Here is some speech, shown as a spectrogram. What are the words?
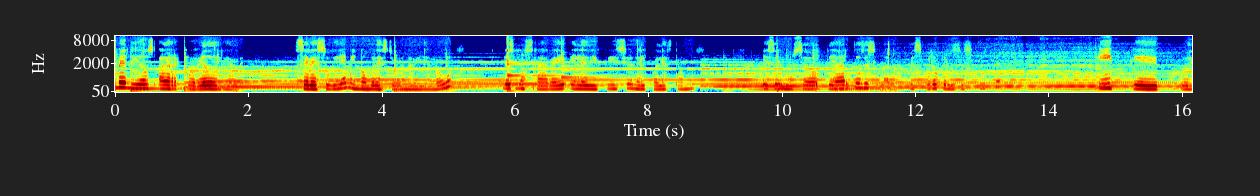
Bienvenidos al recorrido del día de hoy. Seré su guía, mi nombre es Giovanna Villalobos. Les mostraré el edificio en el cual estamos. Es el Museo de Artes de Sinaloa. Espero que los disfruten y que pues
